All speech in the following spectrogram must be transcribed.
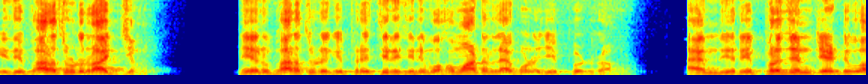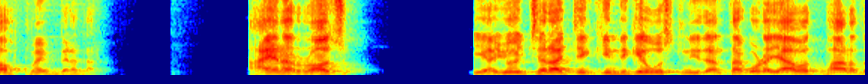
ఇది భారతుడు రాజ్యం. నేను భారతుడికి ప్రతినిధిని మొహమాటం లేకుండా చెప్పాడు Ramu I'm the representative of my brother ఆయన రాజు. ఈ అయోధ్య రాజ్యం కిందికే వస్తుంది. ఇదంతా కూడా యావత్ భారత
